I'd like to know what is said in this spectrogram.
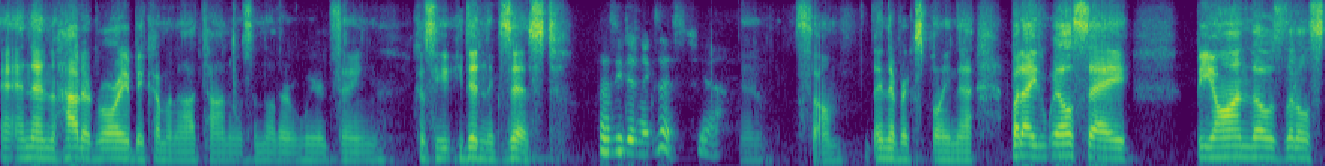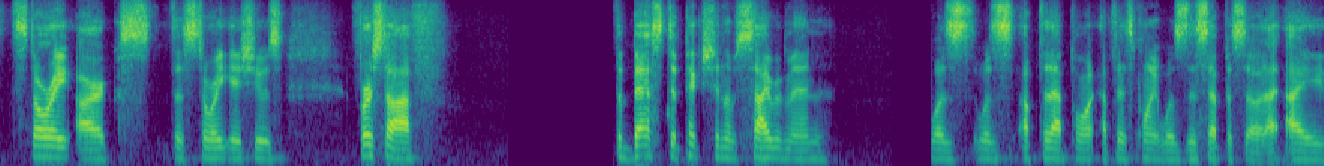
and then how did Rory become an Auton was another weird thing because he, he didn't exist. Because he didn't exist, yeah. Yeah. So they never explained that. But I will say, beyond those little story arcs, the story issues, first off, the best depiction of Cybermen was was up to that point. Up to this point was this episode. I, I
